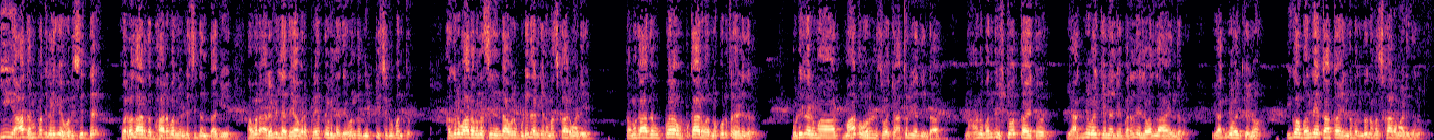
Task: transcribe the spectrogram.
ಈ ಆ ದಂಪತಿಗಳಿಗೆ ಹೊರಿಸಿದ್ದ ಹೊರಲಾರದ ಭಾರವನ್ನು ಇಳಿಸಿದಂತಾಗಿ ಅವರ ಅರಿವಿಲ್ಲದೆ ಅವರ ಪ್ರಯತ್ನವಿಲ್ಲದೆ ಒಂದು ನಿಟ್ಟಿಸಿರು ಬಂತು. ಹಗುರವಾದ ಮನಸ್ಸಿನಿಂದ ಅವರು ಬುಡಿದರಿಗೆ ನಮಸ್ಕಾರ ಮಾಡಿ ತಮಗಾದ ಉಪ ಉಪಕಾರವನ್ನು ಕುರಿತು ಹೇಳಿದರು. ಬುಡಿದರು ಮಾತು ಹೊರಡಿಸುವ ಚಾತುರ್ಯದಿಂದ ನಾನು ಬಂದು ಇಷ್ಟೊತ್ತಾಯಿತು. ಯಾಜ್ಞವಲ್ಕ್ಯನಲ್ಲಿ ಬರಲಿಲ್ಲವಲ್ಲ ಎಂದರು. ಯಾಜ್ಞವಲ್ಕ್ಯನು ಈಗ ಬಂದೇ ತಾತ ಎಂದು ಬಂದು ನಮಸ್ಕಾರ ಮಾಡಿದನು.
